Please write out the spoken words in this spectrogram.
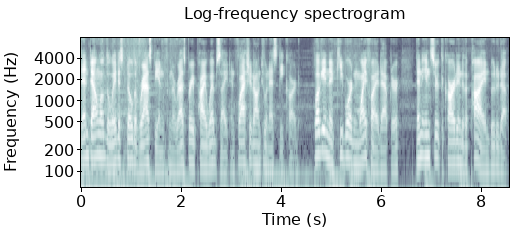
Then download the latest build of Raspbian from the Raspberry Pi website and flash it onto an SD card. Plug in a keyboard and Wi-Fi adapter, then insert the card into the Pi and boot it up.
